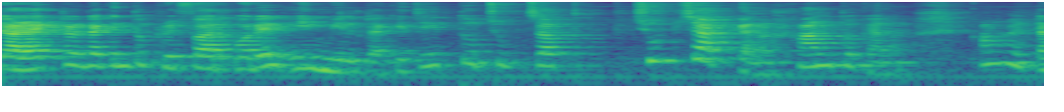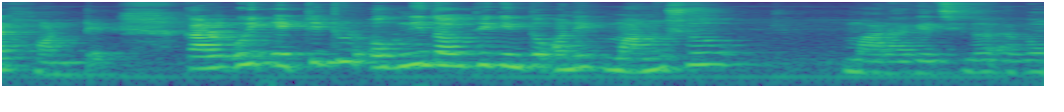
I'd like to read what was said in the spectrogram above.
ডাইরেক্টররা কিন্তু প্রিফার করেন এই মিলটাকে যেহেতু চুপচাপ চুপচাপ কেন, শান্ত কেন? কারণ এটা হন্টেড কারণ ওই এইটি টুর অগ্নিদগ্ধে কিন্তু অনেক মানুষও মারা গেছিল এবং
